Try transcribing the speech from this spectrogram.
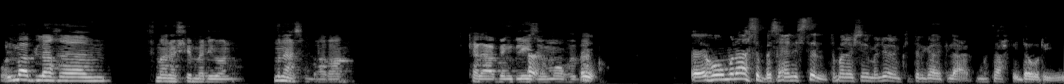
والمبلغ آم، 28 مليون. مناسب أراه. كلاعب إنجليزي وموهبة. إيه. إيه، هو مناسب بس يعني ستيل 28 مليون يمكن تلقى لك لاعب متاح في دوري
